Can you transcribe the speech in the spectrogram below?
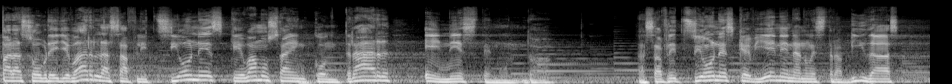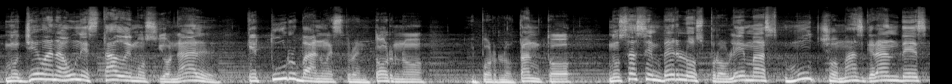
para sobrellevar las aflicciones que vamos a encontrar en este mundo. Las aflicciones que vienen a nuestras vidas nos llevan a un estado emocional que turba nuestro entorno y por lo tanto nos hacen ver los problemas mucho más grandes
